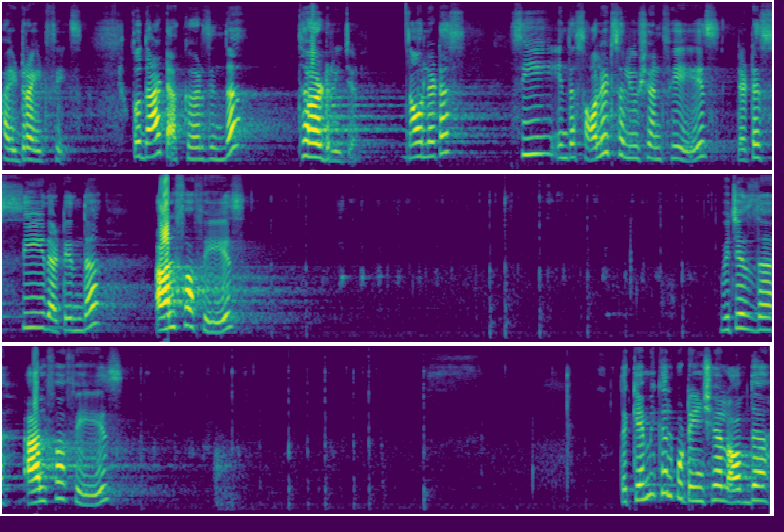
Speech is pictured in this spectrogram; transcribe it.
hydride phase. So, that occurs in the third region. Now, let us see in the solid solution phase, let us see that in the alpha phase which is the alpha phase the chemical potential of the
